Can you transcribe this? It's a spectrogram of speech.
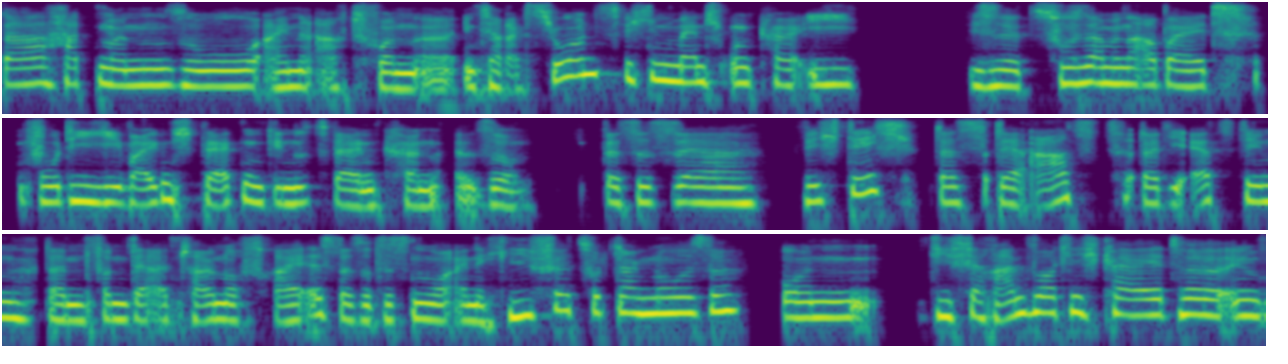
da hat man so eine Art von äh, Interaktion zwischen Mensch und KI, diese Zusammenarbeit, wo die jeweiligen Stärken genutzt werden können. Also das ist sehr wichtig, dass der Arzt oder die Ärztin dann von der Entscheidung noch frei ist. Also das ist nur eine Hilfe zur Diagnose. Und die Verantwortlichkeit im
